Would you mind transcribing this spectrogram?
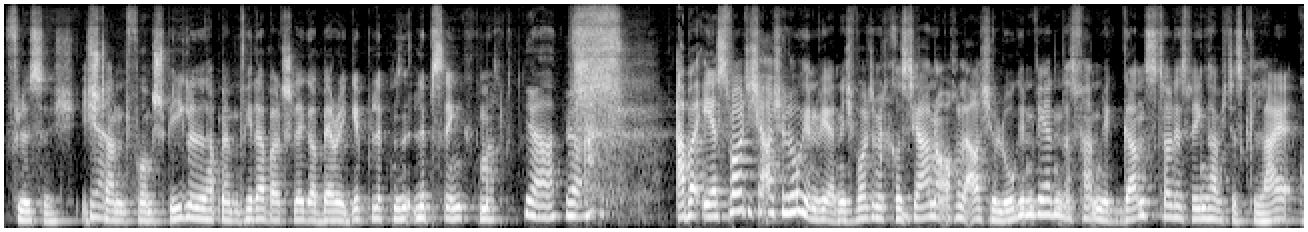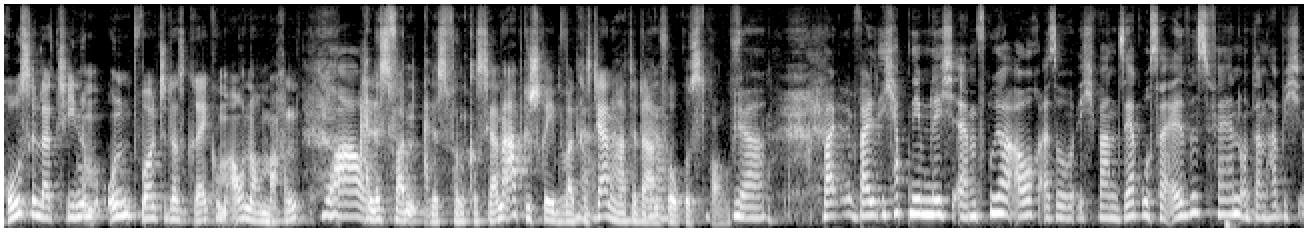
Flüssig. Ich Ja. stand vorm Spiegel, habe mit dem Federballschläger Barry Gibb Lip, Lip Sync gemacht. Ja, ja. Aber erst wollte ich Archäologin werden. Ich wollte mit Christiane Ochel Archäologin werden. Das fanden wir ganz toll. Deswegen habe ich das große Latinum und wollte das Gräkum auch noch machen. Wow. Alles von, alles von Christiane abgeschrieben, weil Christiane hatte da einen Ja. Fokus drauf. Ja, weil, weil ich habe nämlich ähm, früher auch, also ich war ein sehr großer Elvis-Fan und dann habe ich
